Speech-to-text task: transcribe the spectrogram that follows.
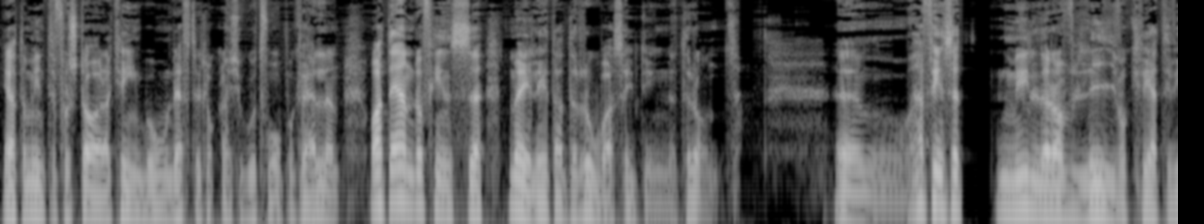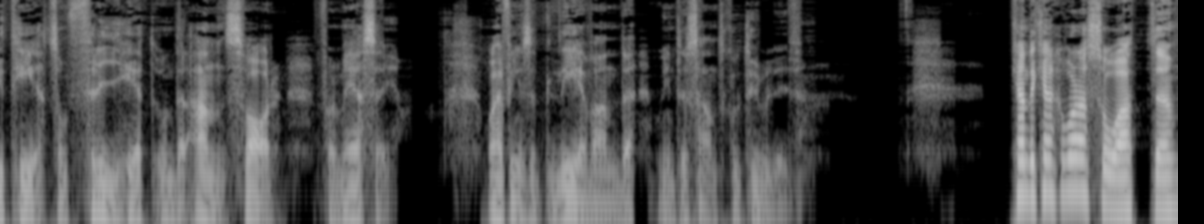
är att de inte får störa kringboende efter klockan 22 på kvällen och att det ändå finns eh, möjlighet att roa sig dygnet runt. Uh, här finns ett myller av liv och kreativitet som frihet under ansvar för med sig. Och här finns ett levande och intressant kulturliv. Kan det kanske vara så att eh,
